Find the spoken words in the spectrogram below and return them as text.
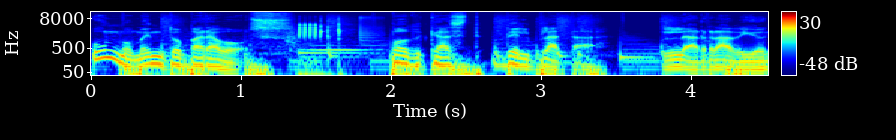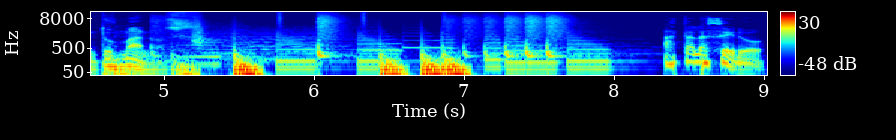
Un momento para vos. Podcast del Plata. La radio en tus manos. Hasta la cero.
